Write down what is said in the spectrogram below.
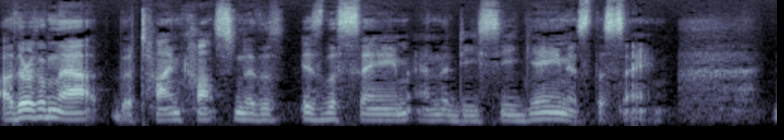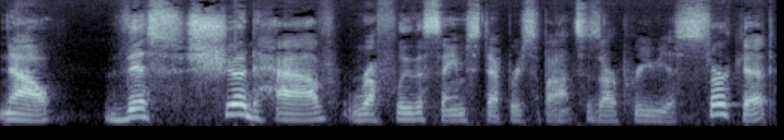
Other than that, the time constant is the same and the DC gain is the same. Now, this should have roughly the same step response as our previous circuit,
